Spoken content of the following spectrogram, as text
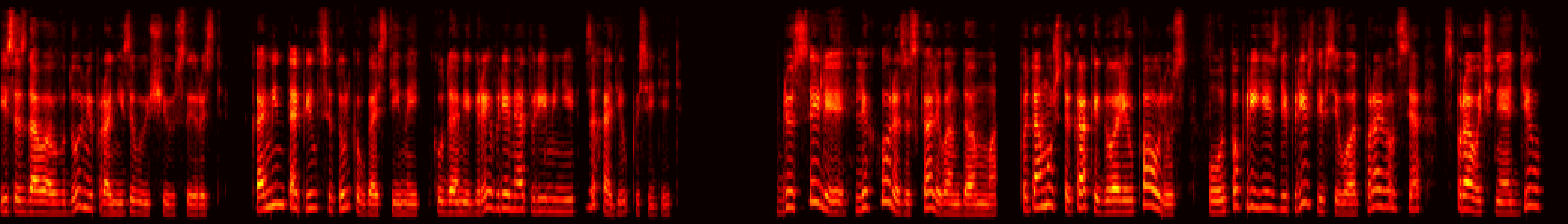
и создавал в доме пронизывающую сырость. Камин топился только в гостиной, куда Мигре время от времени заходил посидеть. В Брюсселе легко разыскали Вандамма, потому что, как и говорил Паулюс, он по приезде прежде всего отправился в справочный отдел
